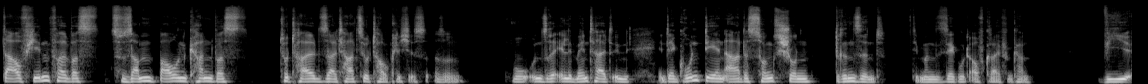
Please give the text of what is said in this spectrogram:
da auf jeden Fall was zusammenbauen kann, was total Saltatio-tauglich ist. Also, wo unsere Elemente halt in, in der Grund-DNA des Songs schon drin sind, die man sehr gut aufgreifen kann. Wie,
